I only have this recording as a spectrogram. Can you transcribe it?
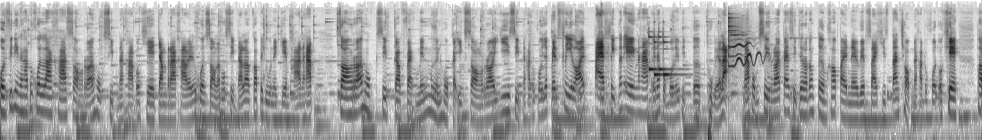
ผลฟินิกส์นะครับทุกคนราคา 260 นะครับโอเคจำราคาไว้ทุกคน 260นะแล้วก็ไปดูในเกมพาร์นะครับ 260 กับแฟกเมนต์16กับอีก 220 นะครับทุกคนจะเป็น 480 นั่นเองนะครับเอ้ยถ้าผมบอกเลยผิดเออถูกแล้วล่ะนะครับผม 480 ที่เราต้องเติมเข้าไปในเว็บไซต์คิสตันช็อปนะครับทุกคนโอเค พอ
